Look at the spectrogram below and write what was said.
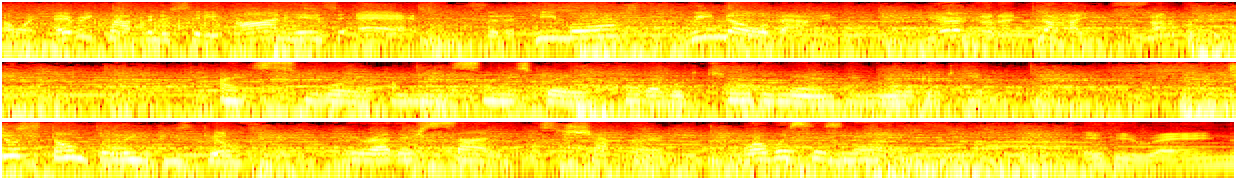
I want every cop in the city on his ass. So that if he moves, we know about it. You're gonna die, you son of a bitch! I swore on my son's grave that I would kill the man who murdered him. I just don't believe he's guilty. Your other son was Shepard. What was his name? Heavy Rain.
